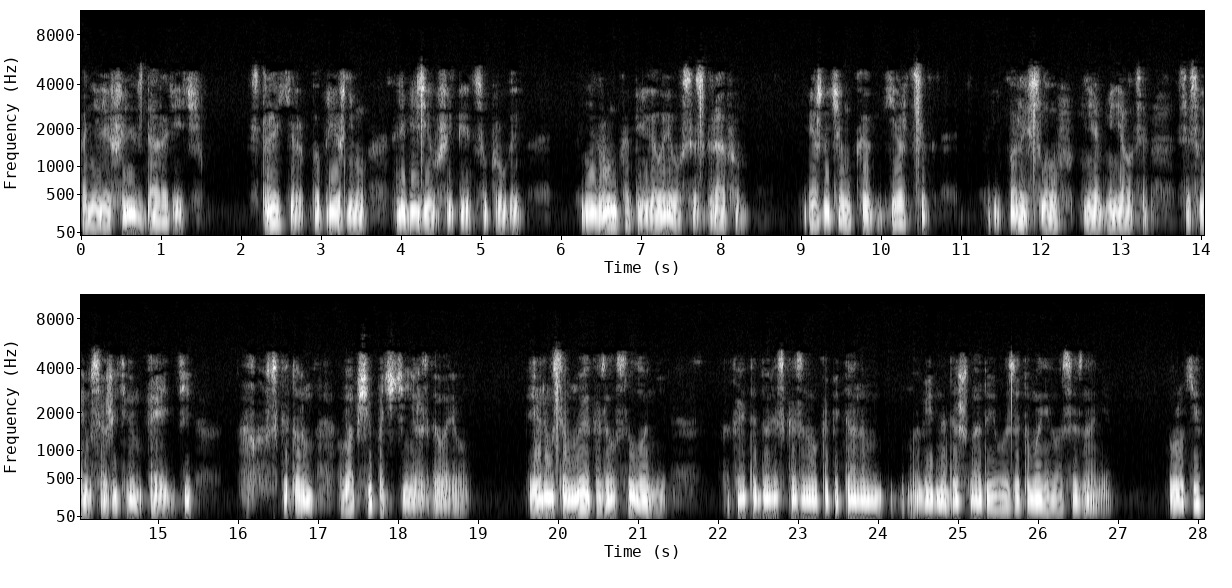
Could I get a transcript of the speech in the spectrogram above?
они лишились дара речи. Страйкер, по-прежнему лебезивший перед супругой, негромко переговаривался с графом, между тем, как герцог и парой слов не обменялся со своим сожителем Эдди, с которым вообще почти не разговаривал. Рядом со мной оказался Лонни. Какая-то доля сказанного капитаном, видно, дошла до его затуманенного сознания. В руке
